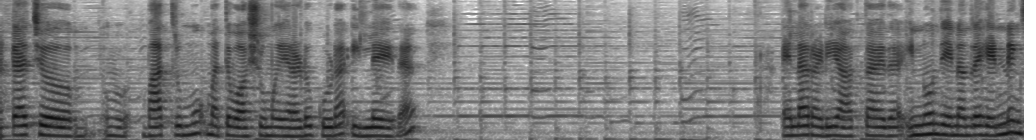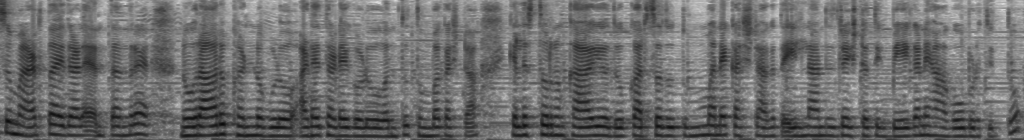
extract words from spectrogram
ಅಟ್ಯಾಚ್ ಬಾತ್ರೂಮು ಮತ್ತು ವಾಶ್ರೂಮು ಎರಡೂ ಕೂಡ ಇಲ್ಲೇ ಇದೆ. ಎಲ್ಲ ರೆಡಿ ಆಗ್ತಾ ಇದೆ. ಇನ್ನೊಂದು ಏನಂದರೆ ಹೆಣ್ಣಿಂಗ್ಸು ಮಾಡ್ತಾ ಇದ್ದಾಳೆ ಅಂತಂದರೆ ನೂರಾರು ಕಣ್ಣುಗಳು, ಅಡೆತಡೆಗಳು ಅಂತೂ ತುಂಬ ಕಷ್ಟ. ಕೆಲಸದವ್ರನ್ನ ಕಾಯೋದು, ಕರ್ಸೋದು ತುಂಬಾ ಕಷ್ಟ ಆಗುತ್ತೆ. ಇಲ್ಲ ಅಂದಿದ್ರೆ ಇಷ್ಟೊತ್ತಿಗೆ ಬೇಗನೆ ಆಗೋಗ್ಬಿಡ್ತಿತ್ತು.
